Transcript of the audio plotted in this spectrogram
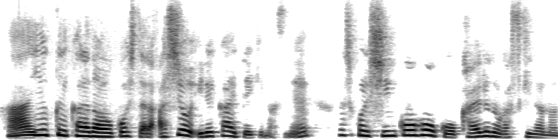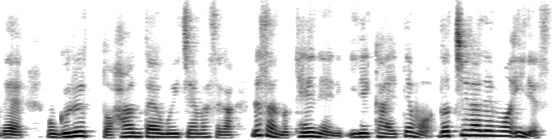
はい、ゆっくり体を起こしたら足を入れ替えていきますね。私これ進行方向を変えるのが好きなので、もうぐるっと反対を向いちゃいますが、皆さんの丁寧に入れ替えてもどちらでもいいです。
